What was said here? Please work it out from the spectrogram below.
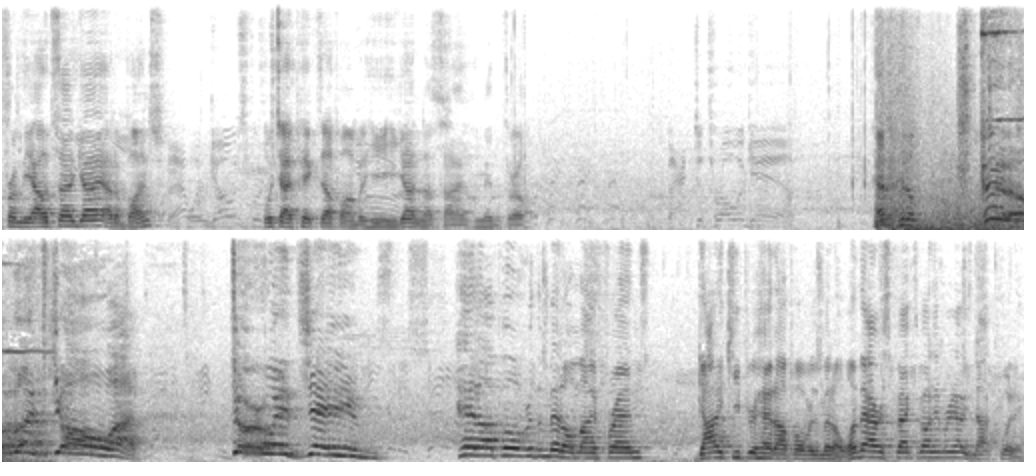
from the outside guy at a bunch, that one goes for which I picked up on, but he, he got enough time. He made the throw. back to throw again. Hit, hit him. Hit him. Let's go. Derwin James. Head up over the middle, my friend. Got to keep your head up over the middle. One thing I respect about him right now, he's not quitting.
